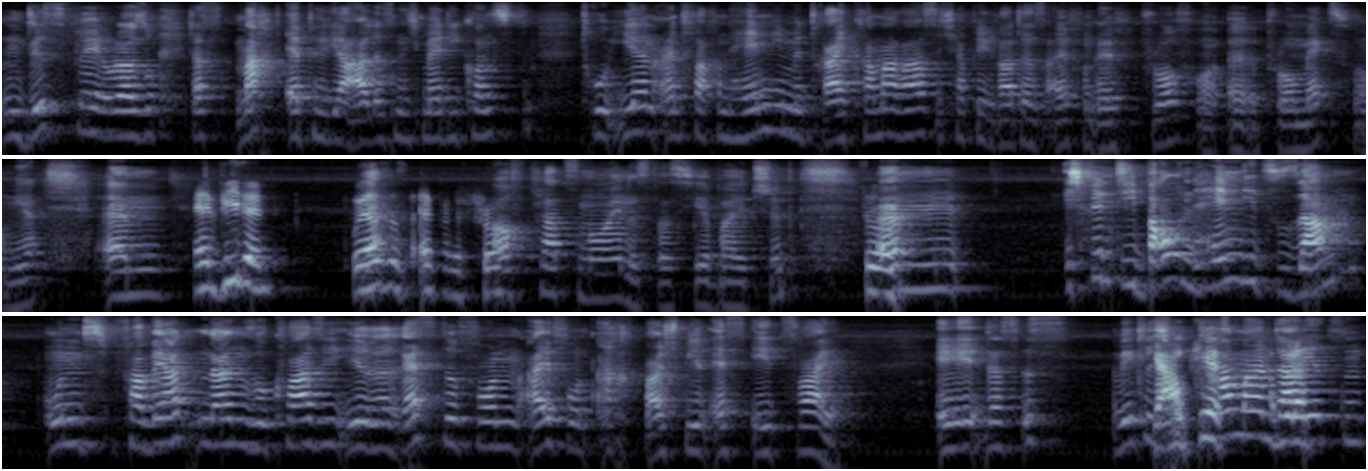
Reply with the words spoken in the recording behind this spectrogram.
ein Display oder so. Das macht Apple ja alles nicht mehr. Die konstruieren einfach ein Handy mit drei Kameras. Ich habe hier gerade das iPhone 11 Pro, äh, Pro Max vor mir. Ähm, Äh, wie denn? Woher Ja. du das iPhone 11 Pro? auf Platz 9 ist das hier bei Chip. So. Ähm, ich finde, die bauen ein Handy zusammen und verwerten dann so quasi ihre Reste von iPhone 8, Beispiel SE2. Ey, das ist wirklich, Ja, okay, kann man aber da jetzt ein,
